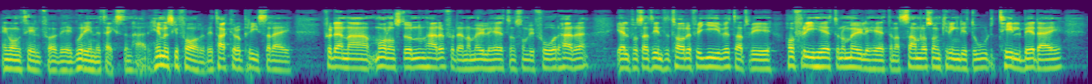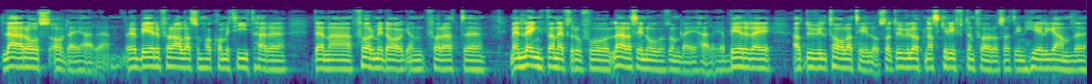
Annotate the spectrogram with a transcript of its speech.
en gång till för vi går in i texten här. Himmelske Fader, vi tackar och prisar dig för denna morgonstunden, Herre, för denna möjligheten som vi får, Herre. Hjälp oss att inte ta det för givet, att vi har friheten och möjligheten att samlas omkring ditt ord, tillbe dig, lära oss av dig, Herre. Och jag ber för alla som har kommit hit, Herre, denna förmiddagen för att eh, med en längtan efter att få lära sig något om dig, Herre. Jag ber dig att du vill tala till oss, att du vill öppna skriften för oss, att din heliga Ande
